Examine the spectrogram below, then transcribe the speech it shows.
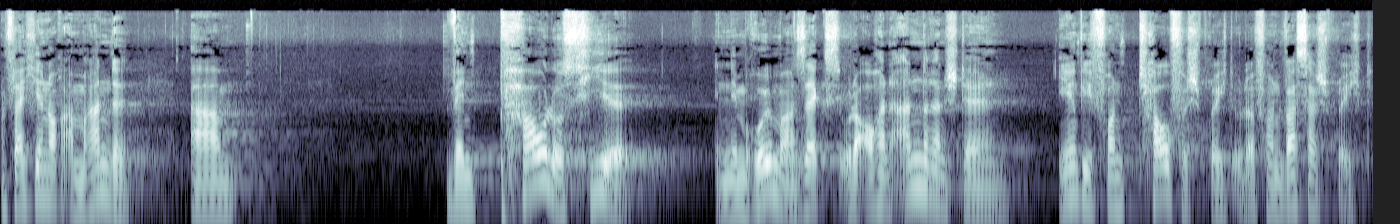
Und vielleicht hier noch am Rande. Ähm, wenn Paulus hier in dem Römer 6 oder auch an anderen Stellen irgendwie von Taufe spricht oder von Wasser spricht,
